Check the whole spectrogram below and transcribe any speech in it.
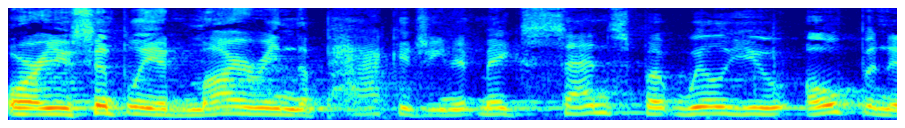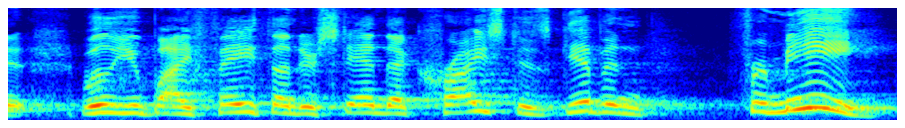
Or are you simply admiring the packaging? It makes sense, but will you open it? Will you, by faith, understand that Christ is given for me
